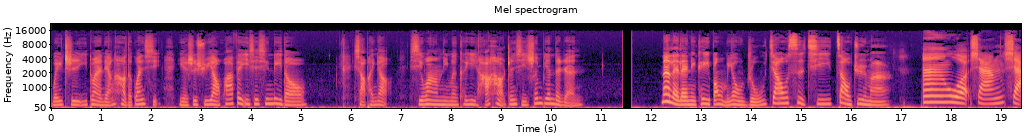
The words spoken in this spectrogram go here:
维持一段良好的关系，也是需要花费一些心力的哦。小朋友，希望你们可以好好珍惜身边的人。那蕾蕾，你可以帮我们用“如胶似漆”造句吗？嗯，我想想，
